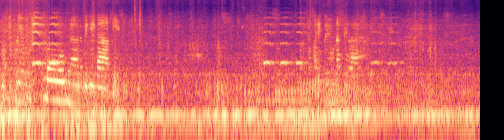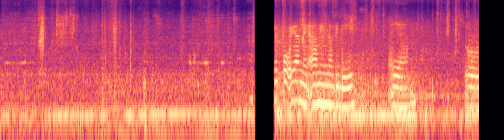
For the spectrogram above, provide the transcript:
ito yung itlog na nabili natin. Saka ito yung natira. Ito po yan yung aming nabili. Ayan. So,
